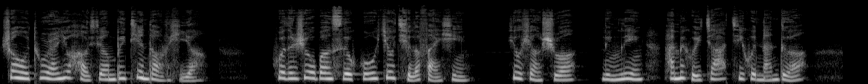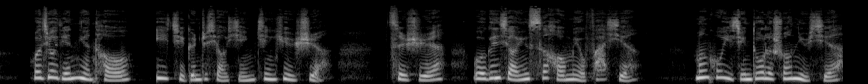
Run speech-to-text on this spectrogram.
让我突然又好像被电到了一样。我的肉棒似乎又起了反应。又想说玲玲还没回家，机会难得，我就点点头，一起跟着小莹进浴室。此时我跟小英丝毫没有发现，门口已经多了双女鞋。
